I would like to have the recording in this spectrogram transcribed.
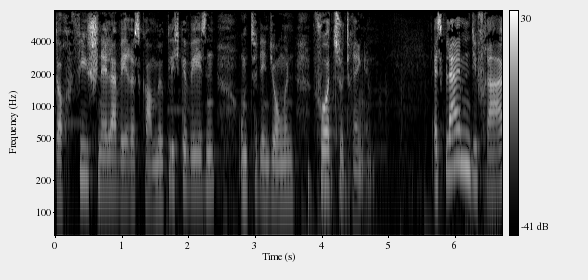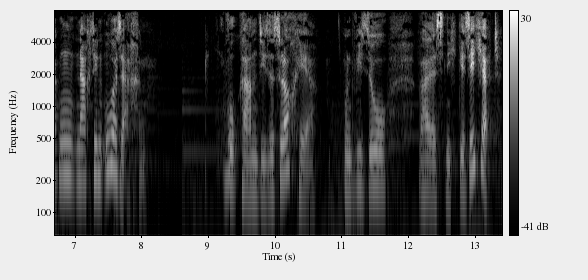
doch viel schneller wäre es kaum möglich gewesen, um zu den Jungen vorzudringen. Es bleiben die Fragen nach den Ursachen. Wo kam dieses Loch her? Und wieso war es nicht gesichert?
